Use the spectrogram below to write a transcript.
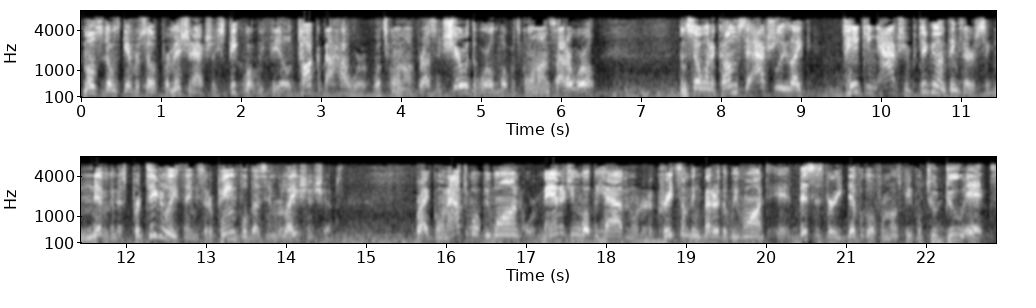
Most of us don't give ourselves permission to actually speak what we feel, talk about how we're, what's going on for us, and share with the world what, what's going on inside our world. And so when it comes to actually like taking action, particularly on things that are significant particularly things that are painful to us in relationships, right? Going after what we want or managing what we have in order to create something better that we want, it, this is very difficult for most people to do it.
